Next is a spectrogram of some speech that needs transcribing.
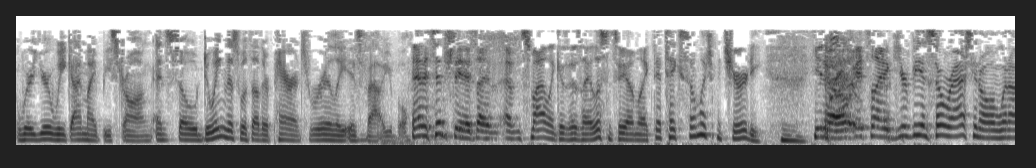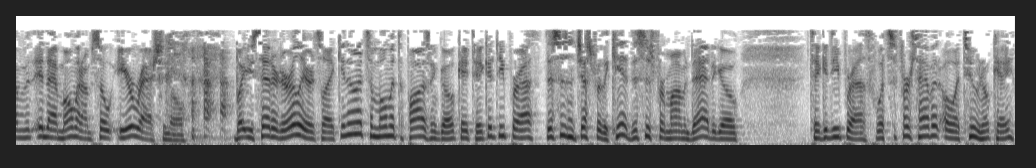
Where you're weak, I might be strong. And so doing this with other parents really is valuable. And it's interesting as I, I'm smiling because as I listen to you, I'm like, that takes so much maturity. Hmm. You know, it's like you're being so rational, and when I'm in that moment, I'm so irrational. but you said it earlier. It's like, you know, it's a moment to pause and go, okay, take a deep breath. This isn't just for the kid. This is for mom and dad to go, take a deep breath. What's the first habit? Oh, attune. Okay.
